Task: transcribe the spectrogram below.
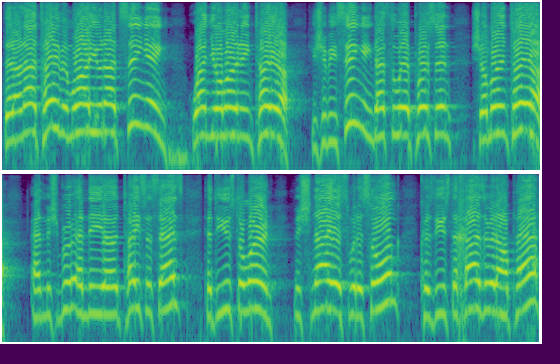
that are not toivim. Why are you not singing when you're learning Torah? You should be singing. That's the way a person should learn Torah." And, Mishbru, and the uh, Taisa says that they used to learn Mishnayis with a song because they used to chazer it al peh.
